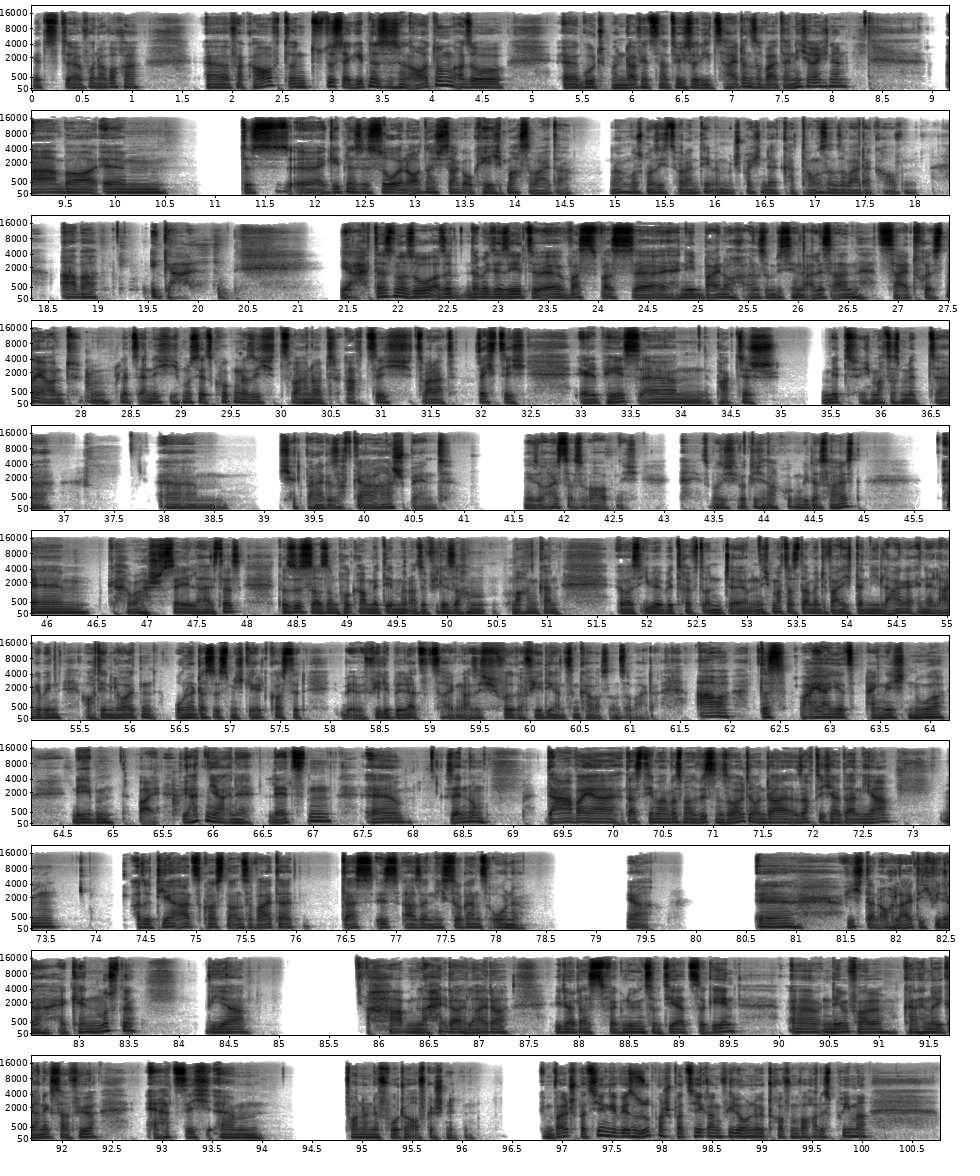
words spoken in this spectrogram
jetzt äh, vor einer Woche äh, verkauft und das Ergebnis ist in Ordnung. Also äh, gut, man darf jetzt natürlich so die Zeit und so weiter nicht rechnen, aber ähm, das äh, Ergebnis ist so in Ordnung, dass ich sage, okay, ich mache es weiter. Ne, muss man sich zwar dann dementsprechende Kartons und so weiter kaufen, aber egal. Ja, das ist nur so, also damit ihr seht, äh, was, was äh, nebenbei noch so ein bisschen alles an Zeit frisst. Naja, und äh, letztendlich, ich muss jetzt gucken, dass ich 280, 260 LPs ähm, praktisch mit, ich mache das mit, äh, ähm, ich hätte beinahe gesagt GarageBand. Nee, so heißt das überhaupt nicht. Jetzt muss ich wirklich nachgucken, wie das heißt. Ähm, Garage Sale heißt das. Das ist also ein Programm, mit dem man also viele Sachen machen kann, was eBay betrifft. Und ähm, ich mache das damit, weil ich dann die Lage, in der Lage bin, auch den Leuten, ohne dass es mich Geld kostet, äh, viele Bilder zu zeigen. Also ich fotografiere die ganzen Covers und so weiter. Aber das war ja jetzt eigentlich nur nebenbei. Wir hatten ja in der letzten äh, Sendung, da war ja das Thema, was man wissen sollte. Und da sagte ich ja dann, ja, mh, hm, also Tierarztkosten und so weiter, das ist also nicht so ganz ohne. Ja, äh, wie ich dann auch leidlich wieder erkennen musste, wir haben leider, leider wieder das Vergnügen zum Tierarzt zu gehen. Äh, in dem Fall kann Henry gar nichts dafür. Er hat sich ähm, vorne eine Foto aufgeschnitten. Im Wald spazieren gewesen, super Spaziergang, viele Hunde getroffen, war auch alles prima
